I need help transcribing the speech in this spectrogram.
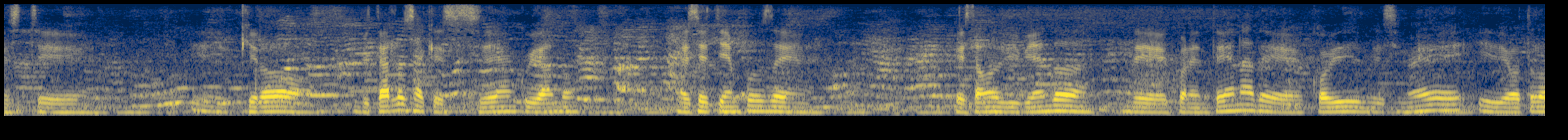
Este, quiero invitarlos a que sigan cuidando. Este tiempos de que estamos viviendo de cuarentena, de COVID-19 y de otro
